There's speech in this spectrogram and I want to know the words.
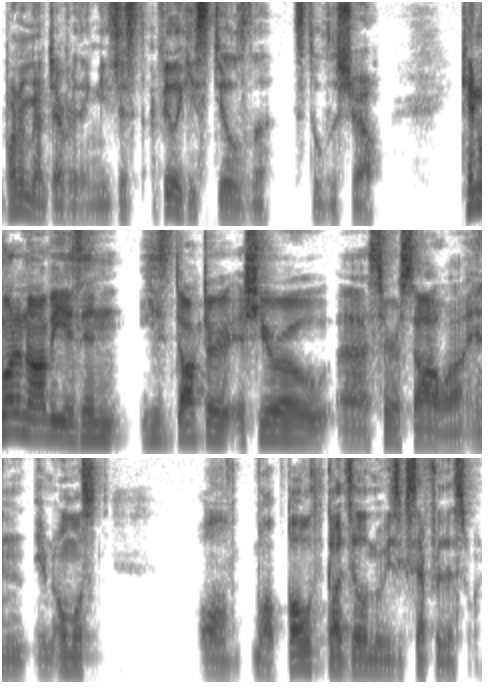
pretty much everything. He's just I feel like he steals the steals the show. Ken Watanabe is in he's Dr. Ishiro uh, Serizawa in in almost all well both Godzilla movies except for this one.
